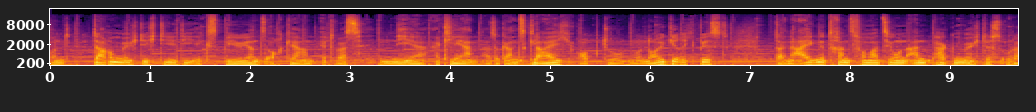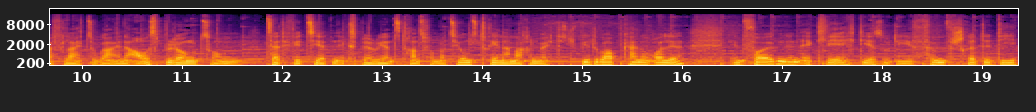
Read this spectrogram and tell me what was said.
Und darum möchte ich dir die Experience auch gern etwas näher erklären. Also ganz gleich, ob du nur neugierig bist, deine eigene Transformation anpacken möchtest oder vielleicht sogar eine Ausbildung zum zertifizierten Experience Transformationstrainer machen möchtest, spielt überhaupt keine Rolle. Im Folgenden erkläre ich dir so die fünf Schritte, die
